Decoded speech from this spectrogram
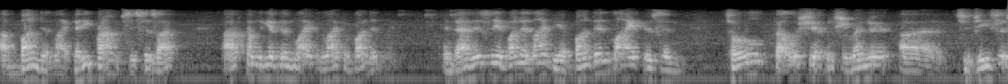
abundant life that He promised. He says, "I've I've come to give them life and life abundantly," and that is the abundant life. The abundant life is in total fellowship and surrender uh, to Jesus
